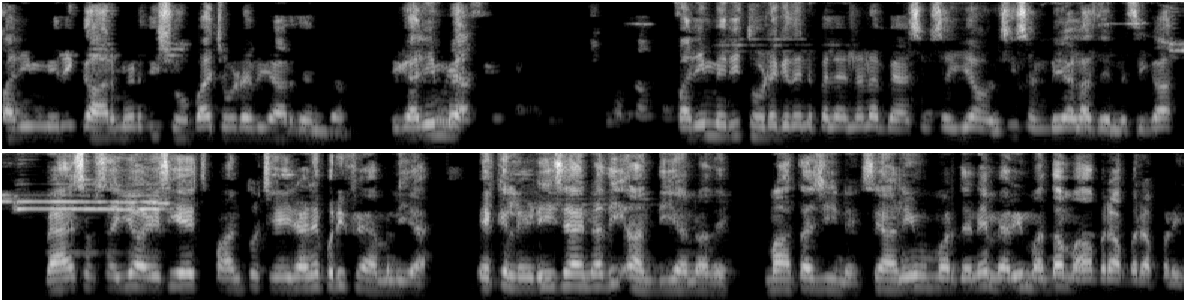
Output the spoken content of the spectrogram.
ਭਾਜੀ, ਮੇਰੀ ਗਾਰਮੈਂਟ ਦੀ ਸ਼ੋਪ ਆ ਛੋਟੇ ਬਾਜ਼ਾਰ ਦੇ ਅੰਦਰ। ਠੀਕ ਹੈ ਜੀ, ਮੈਂ ਭਾਜੀ, ਮੇਰੀ ਥੋੜੇ ਕੁ ਦਿਨ ਪਹਿਲਾਂ ਇਹਨਾਂ ਨਾਲ ਬਹਿਸ ਸਈਆ ਹੋਈ ਸੀ ਸੰਡੇ ਵਾਲਾ ਦਿਨ ਸੀਗਾ। ਬਹਿਸ ਸਈਆ ਹੋਈ ਸੀ, ਇਹ ਪੰਜ ਤੋਂ 6 ਜਣੇ ਪੂਰੀ ਫੈਮਿਲੀ ਆ। ਇੱਕ ਲੇਡੀਜ਼ ਹੈ ਇਹਨਾਂ ਦੀ ਆਂਦੀ ਆ ਉਹਨਾਂ ਦੇ, ਮਾਤਾ ਜੀ ਨੇ। ਸਿਆਣੀ ਉਮਰ ਦੇ ਨੇ, ਮੈਂ ਵੀ ਮਾਤਾ, ਮਾਂ ਬਰਾਬਰ ਆਪਣੀ।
